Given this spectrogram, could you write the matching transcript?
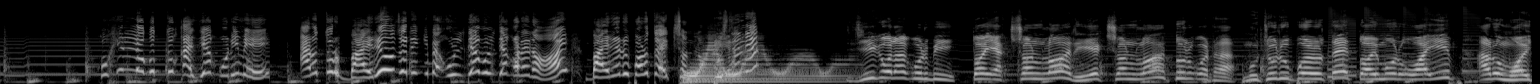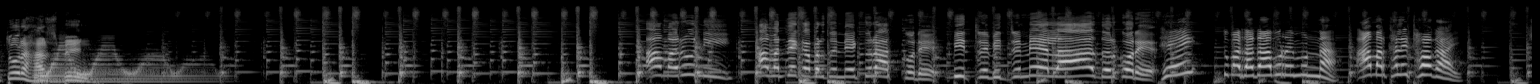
সখীৰ লগততো কাজিয়া কৰিমেই আৰু তোৰ বাইৰেও যদি কিবা উল্টা পুল্টা কৰে নহয় বাইৰেৰ ওপৰতো একশ্যন ল'ম বুজিছনে যি কৰা কৰবি তই একশ্যন ল ৰিয়েকশ্যন ল তোৰ কথা মুঠৰ ওপৰতে তই মোৰ ৱাইফ আৰু মই তোৰ হাজবেণ্ড রাগ করে বিটরে বিটরে মেলা আদর করে। হেই তোমার দাদা আবুর এমন না আমার খালি ঠগায়।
